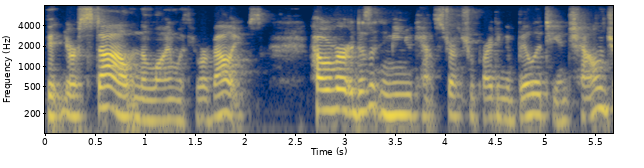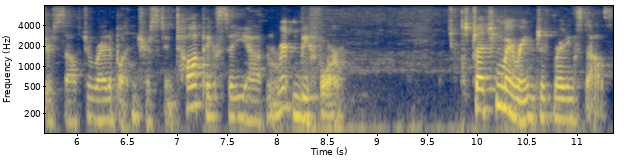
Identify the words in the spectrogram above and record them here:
fit your style, and align with your values. However, it doesn't mean you can't stretch your writing ability and challenge yourself to write about interesting topics that you haven't written before stretching my range of writing styles.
